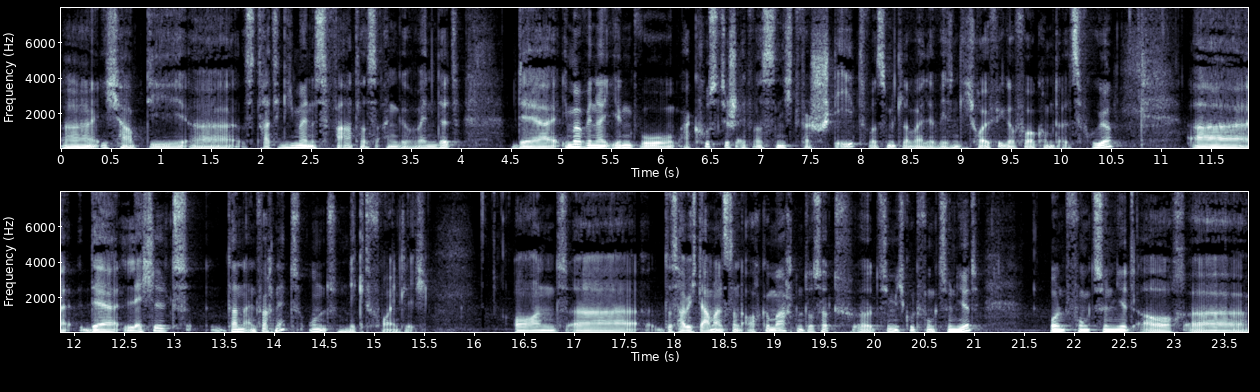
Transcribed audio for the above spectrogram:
Äh, ich habe die äh, Strategie meines Vaters angewendet, der immer wenn er irgendwo akustisch etwas nicht versteht, was mittlerweile wesentlich häufiger vorkommt als früher, äh, der lächelt dann einfach nett und nickt freundlich. Und äh, das habe ich damals dann auch gemacht und das hat äh, ziemlich gut funktioniert und funktioniert auch äh,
